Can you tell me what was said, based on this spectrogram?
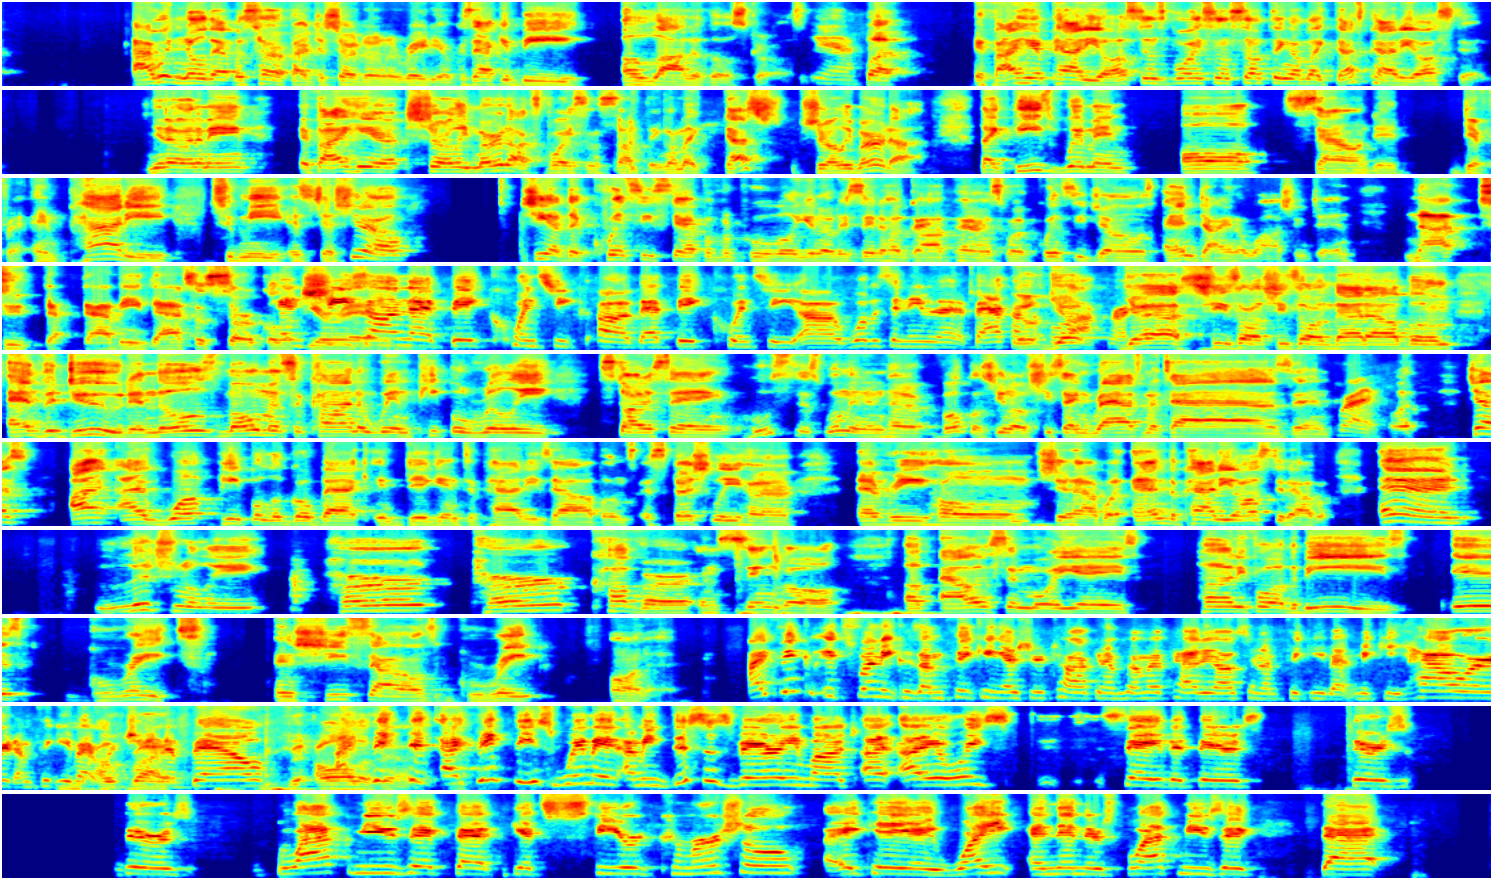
I wouldn't know that was her if I just heard it on the radio because that could be a lot of those girls. Yeah. But if I hear Patti Austin's voice on something, I'm like, "That's Patti Austin." You know what I mean? If I hear Shirley Murdock's voice on something, I'm like, "That's Shirley Murdock." Like these women all sounded different. And Patti, to me, is just, you know, she had the Quincy stamp of approval. You know, they say that her godparents were Quincy Jones and Dinah Washington. Not to that, I mean, that's a circle. And you're she's in. on that big Quincy, uh, that big Quincy. Uh, what was the name of that? Back on Yo- the block, right? Yes, she's on. She's on that album, and the dude. And those moments are kind of when people really started saying, "Who's this woman?" in her vocals. You know, she sang Razzmatazz and Right. just I, I want people to go back and dig into Patti's albums, especially her Every Home Should Have One and the Patti Austin album. And literally her her cover and single of Alison Moyet's Honey for the Bees is great. And she sounds great on it. I think it's funny because I'm thinking as you're talking, I'm talking about Patti Austin. I'm thinking about Miki Howard. I'm thinking about Oh, Regina right. Bell. All I of think them. that I think these women. I mean, this is very much. I, I always say that there's there's there's black music that gets steered commercial, aka white, and then there's black music that,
